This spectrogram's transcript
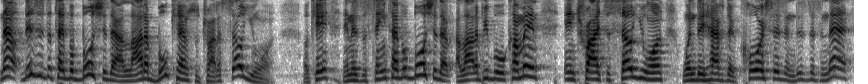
Now, this is the type of bullshit that a lot of boot camps will try to sell you on. Okay, and it's the same type of bullshit that a lot of people will come in and try to sell you on when they have their courses and this, this, and that.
